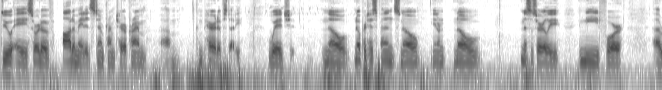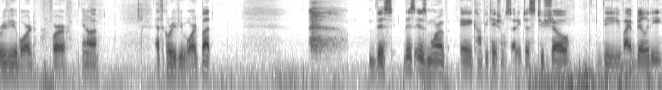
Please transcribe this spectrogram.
do a sort of automated stem prime Terra Prime um, comparative study, which no no participants, no you know no necessarily need for a review board for you know a ethical review board, but this this is more of a computational study just to show the viability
